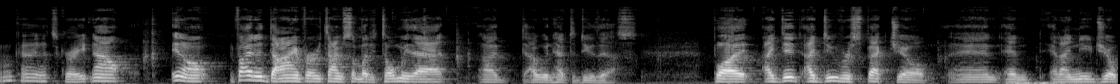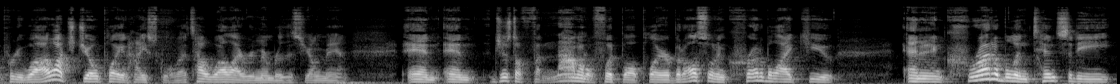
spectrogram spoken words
Okay, that's great. Now, you know, if I had a dime for every time somebody told me that, I I wouldn't have to do this. But I did I do respect Joe and and and I knew Joe pretty well. I watched Joe play in high school. That's how well I remember this young man. And and just a phenomenal football player, but also an incredible IQ and an incredible intensity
